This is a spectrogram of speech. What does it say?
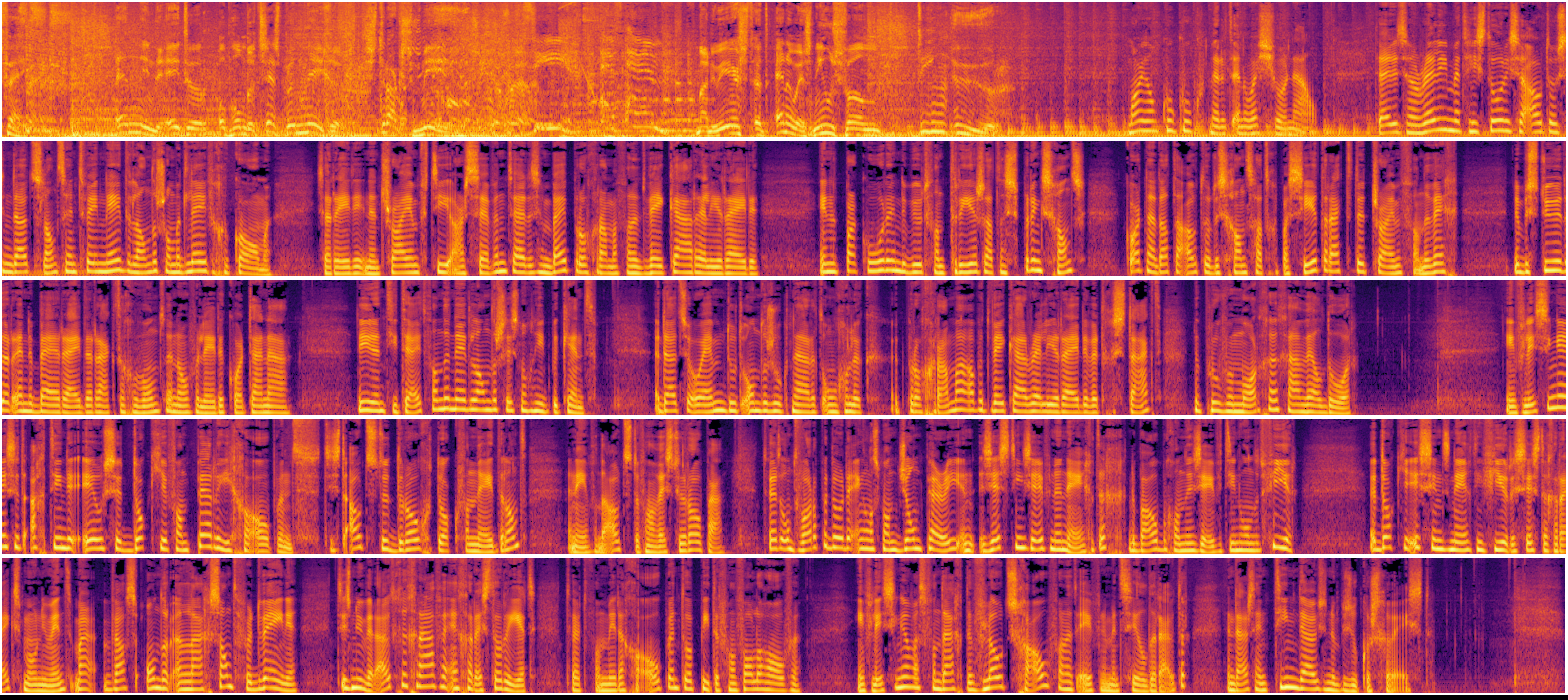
En in de ether op 106.9. Straks meer. ZFM. Maar nu eerst het NOS nieuws van 10 uur. Marjan Koekoek met het NOS-journaal. Tijdens een rally met historische auto's in Duitsland zijn twee Nederlanders om het leven gekomen. Ze reden in een Triumph TR7 tijdens een bijprogramma van het WK-rallyrijden. In het parcours in de buurt van Trier zat een springschans. Kort nadat de auto de schans had gepasseerd raakte de Triumph van de weg. De bestuurder en de bijrijder raakten gewond en overleden kort daarna. De identiteit van de Nederlanders is nog niet bekend. Het Duitse OM doet onderzoek naar het ongeluk. Het programma op het WK rallyrijden werd gestaakt. De proeven morgen gaan wel door. In Vlissingen is het 18e eeuwse dokje van Perry geopend. Het is het oudste droogdok van Nederland en een van de oudste van West-Europa. Het werd ontworpen door de Engelsman John Perry in 1697. De bouw begon in 1704. Het dokje is sinds 1964 rijksmonument, maar was onder een laag zand verdwenen. Het is nu weer uitgegraven en gerestaureerd. Het werd vanmiddag geopend door Pieter van Vollenhoven. In Vlissingen was vandaag de vlootschouw van het evenement Zeel de Ruiter. En daar zijn tienduizenden bezoekers geweest.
